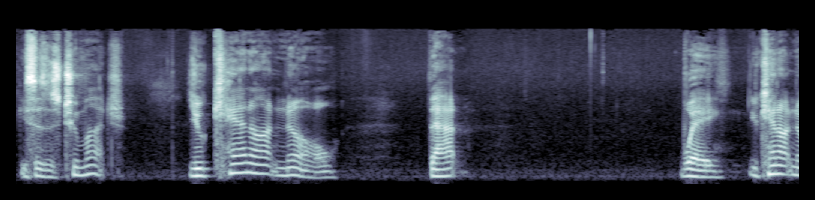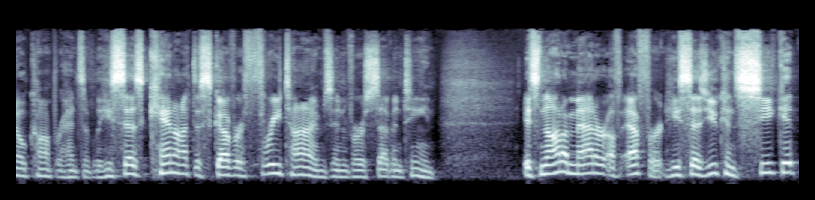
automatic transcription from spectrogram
He says it's too much. You cannot know that way you cannot know comprehensively. He says, cannot discover three times in verse 17. It's not a matter of effort. He says you can seek it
